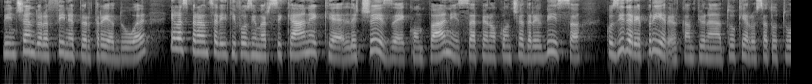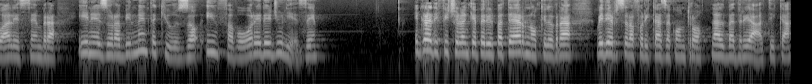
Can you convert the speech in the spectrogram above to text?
vincendo alla fine per 3 a 2 e la speranza dei tifosi marsicani che Lecese e compagni sappiano concedere il bis, così da riaprire il campionato che allo stato attuale sembra inesorabilmente chiuso in favore dei giuliesi. E gara difficile anche per il Paterno che dovrà vedersela fuori casa contro l'Alba Adriatica,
